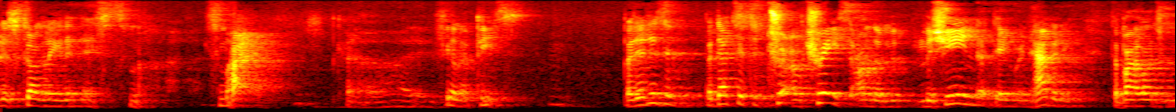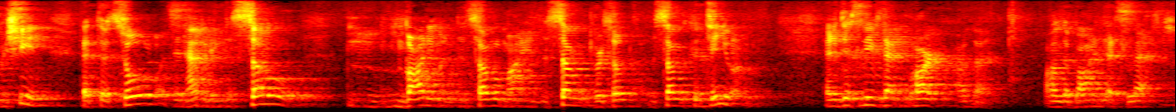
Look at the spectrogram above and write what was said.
the struggling, then they smile. Uh, feel at peace. But it isn't. But that's just a, a trace on the machine that they were inhabiting, the biological machine that the soul was inhabiting, the subtle embodiment, the subtle mind, the subtle persona, the subtle continuum. And it just leaves that mark on the, on the body that's left.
